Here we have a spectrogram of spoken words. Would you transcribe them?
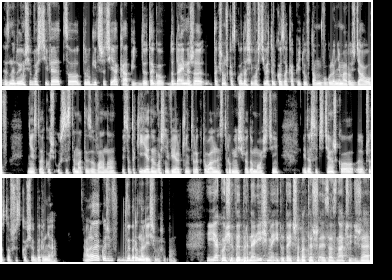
znajdują się właściwie co drugi, trzeci akapit. Do tego dodajmy, że ta książka składa się właściwie tylko z akapitów, tam w ogóle nie ma rozdziałów, nie jest to jakoś usystematyzowane. Jest to taki jeden właśnie wielki intelektualny strumień świadomości i dosyć ciężko e, przez to wszystko się brnie. Ale jakoś wybrnęliśmy chyba. Jakoś wybrnęliśmy i tutaj trzeba też e, zaznaczyć, że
